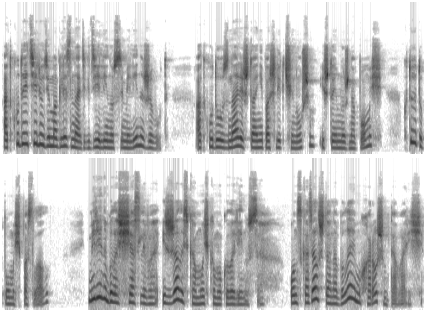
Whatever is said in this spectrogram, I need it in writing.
Откуда эти люди могли знать, где Линус и Мелина живут? Откуда узнали, что они пошли к чинушам и что им нужна помощь? Кто эту помощь послал? Мелина была счастлива и сжалась комочком около Линуса. Он сказал, что она была ему хорошим товарищем.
